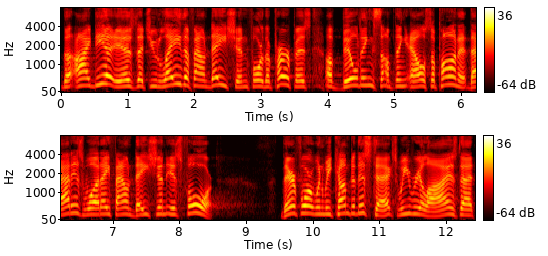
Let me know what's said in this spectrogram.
the idea is that you lay the foundation for the purpose of building something else upon it. That is what a foundation is for. Therefore, when we come to this text, we realize that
